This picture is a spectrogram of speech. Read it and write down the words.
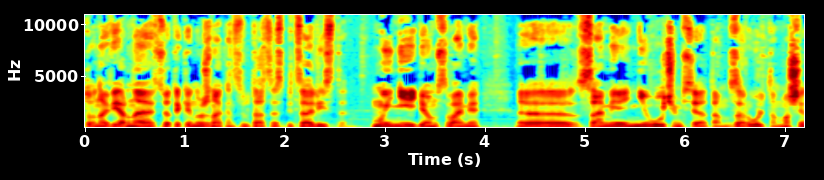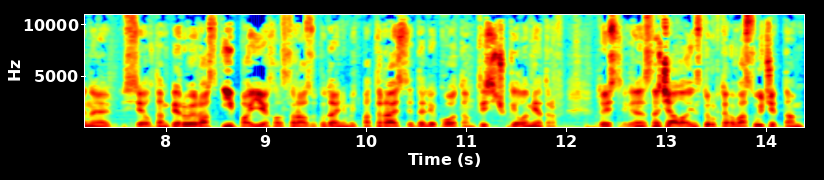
то, наверное, все-таки нужна консультация специалиста. Мы не идем с вами, э, сами не учимся там за руль, там машина сел там первый раз и поехал сразу куда-нибудь по трассе далеко, там тысячу километров. То есть э, сначала инструктор вас учит там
